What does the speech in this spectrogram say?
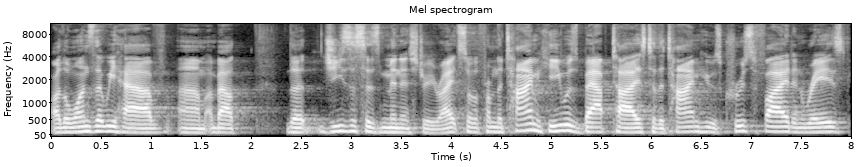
are the ones that we have um, about the Jesus' ministry, right? So from the time he was baptized to the time he was crucified and raised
